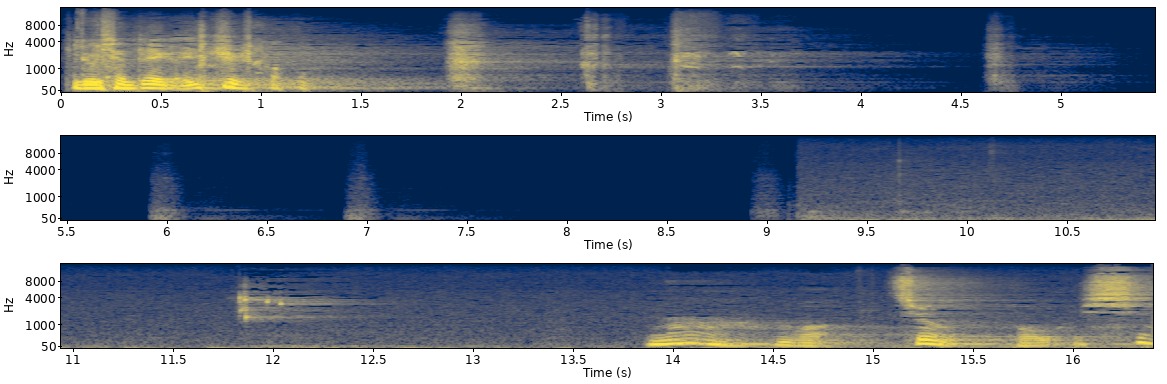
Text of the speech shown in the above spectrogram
流行这个，你知道吗？那我就不信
